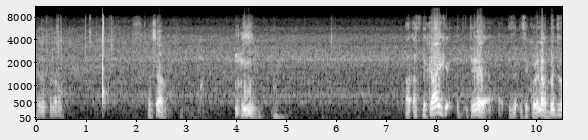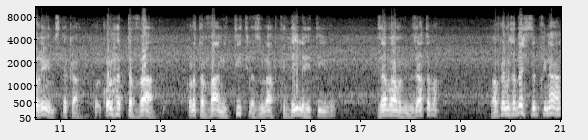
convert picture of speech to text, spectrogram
פלא פלאות. עכשיו, הצדקה היא, תראה, זה, זה כולל הרבה דברים, צדקה. כל, כל הטבה, כל הטבה אמיתית לזולת כדי להיטיב, זה אברהם אבינו, זה הטבה. הרב כאן מחדש, זה בחינת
